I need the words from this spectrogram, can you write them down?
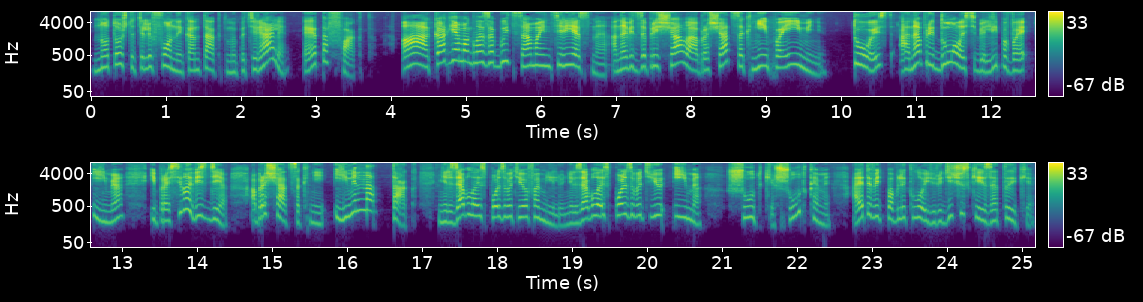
Но то, что телефонный контакт мы потеряли, это факт. А, как я могла забыть самое интересное? Она ведь запрещала обращаться к ней по имени. То есть она придумала себе липовое имя и просила везде обращаться к ней именно так. Нельзя было использовать ее фамилию, нельзя было использовать ее имя. Шутки шутками, а это ведь повлекло юридические затыки.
